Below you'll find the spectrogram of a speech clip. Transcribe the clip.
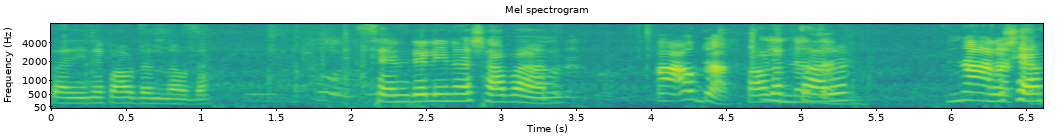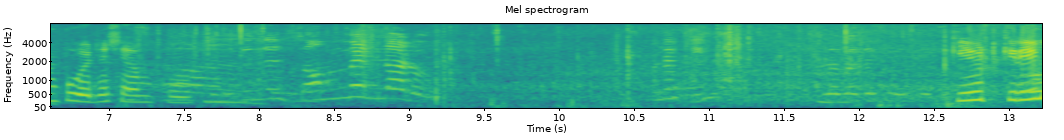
জানি না পাউডার না ওটা। স্যান্ডেলিনা সাবান। পাউডার পাউডার তো আরও না শ্যাম্পু এটা শ্যাম্পু। কিউট ক্রিম?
